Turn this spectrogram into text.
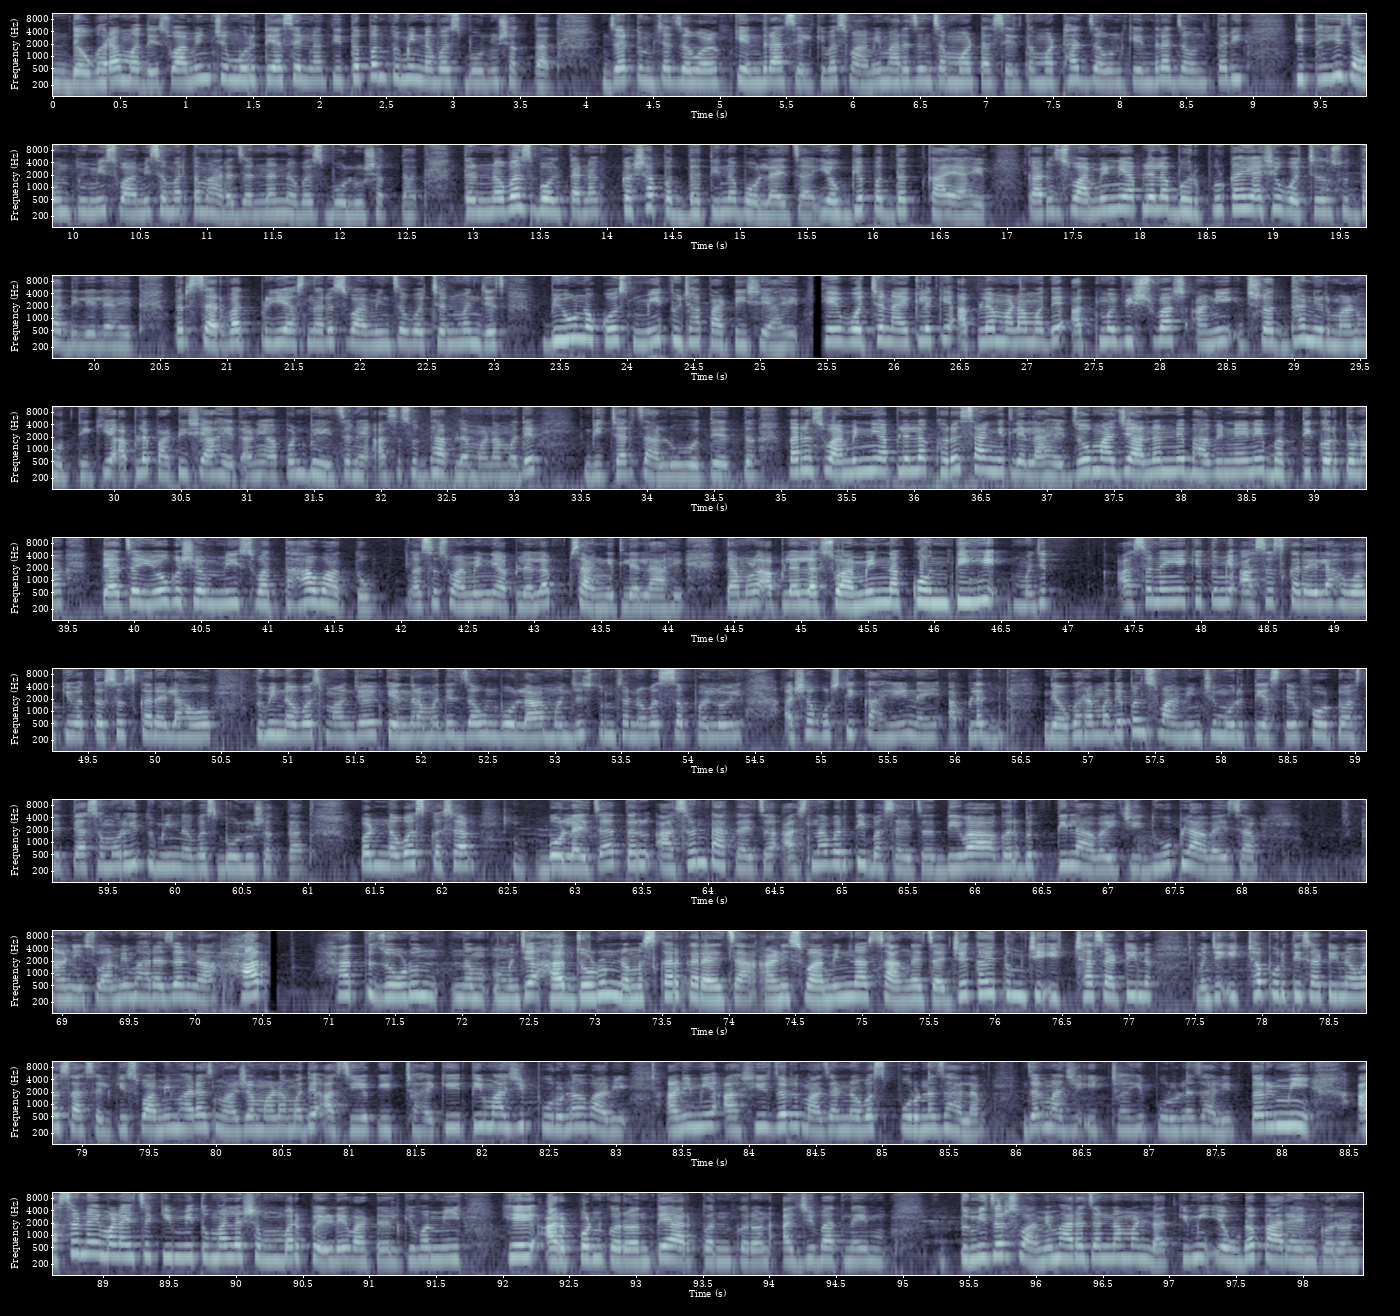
देवघरामध्ये स्वामींची मूर्ती असेल ना तिथं पण तुम्ही नवस बोलू शकतात. जर तुमच्याजवळ केंद्र असेल किंवा स्वामी महाराजांचा मठ असेल तर मठात जाऊन केंद्रात जाऊन तरी तिथेही जाऊन तुम्ही स्वामी समर्थ महाराजांना नवस बोलू शकतात. तर नवस बोलताना कशा पद्धतीनं बोलायचा? योग्य पद्धत काय आहे? कारण स्वामींनी आपल्याला भरपूर काही असे वचनसुद्धा दिलेले आहेत. तर सर्वात प्रिय असणारं स्वामींचं वचन म्हणजेच भिवू नकोस मी तुझ्या पाठीशी आहे. हे वचन ऐकलं की आपल्या मनामध्ये आत्मविश्वास आणि श्रद्धा निर्माण होते. की आपल्या पाठीशी आहेत आणि आपण भ्यायचं नाही असं सुद्धा आपल्या मनामध्ये विचार चालू होते तर कारण स्वामींनी आपल्याला खरंच सांगितलेलं आहे जो माझी अनन्य भाविनेने भक्ती करतो ना त्याचा योगक्षम मी स्वतः वाहतो असं स्वामींनी आपल्याला सांगितलेलं आहे. त्यामुळे आपल्याला स्वामींना कोणतीही म्हणजे असं नाही आहे की तुम्ही असंच करायला हवं किंवा तसंच करायला हवं. तुम्ही नवस म्हणजे केंद्रामध्ये जाऊन बोला म्हणजेच तुमचा नवस सफल होईल अशा गोष्टी काहीही नाही. आपल्या देवघरामध्ये पण स्वामींची मूर्ती असते फोटो असते त्यासमोरही तुम्ही नवस बोलू शकतात. पण नवस कसा बोलायचा? तर आसन टाकायचं आसनावरती बसायचं दिवा अगरबत्ती लावायची धूप लावायचा. आणि स्वामी महाराजांना हात हात जोडून नम म्हणजे हात जोडून नमस्कार करायचा आणि स्वामींना सांगायचा. जे काही तुमची इच्छासाठी न म्हणजे इच्छापूर्तीसाठी नवस असेल की स्वामी महाराज माझ्या मनामध्ये अशी एक इच्छा आहे की ती माझी पूर्ण व्हावी आणि मी अशी जर माझा नवस पूर्ण झाला जर माझी इच्छा ही पूर्ण झाली तर मी असं नाही म्हणायचं की मी तुम्हाला शंभर पेढे वाटेल किंवा मी हे अर्पण करन ते अर्पण करन अजिबात नाही. तुम्ही जर स्वामी महाराजांना म्हणलात की मी एवढं पारायण करन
